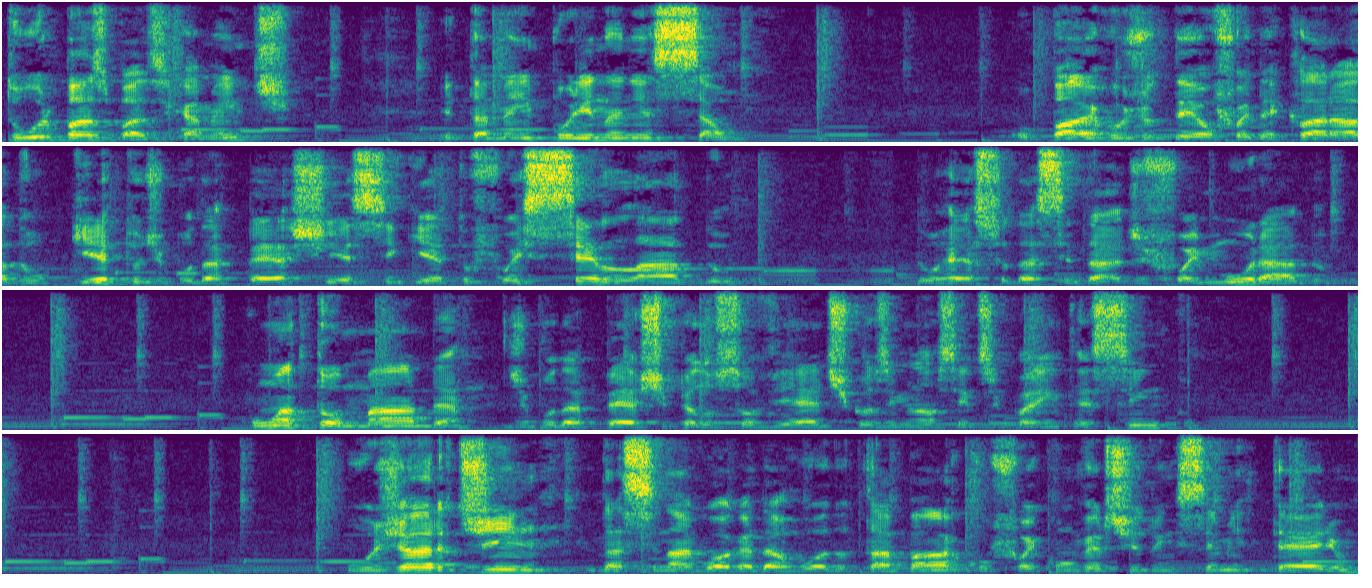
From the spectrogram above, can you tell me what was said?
turbas, basicamente, e também por inanição. O bairro judeu foi declarado o gueto de Budapeste e esse gueto foi selado do resto da cidade, foi murado. Com a tomada de Budapeste pelos soviéticos em 1945, o jardim da sinagoga da Rua do Tabaco foi convertido em cemitério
